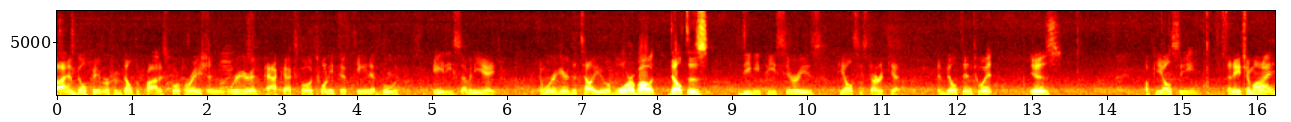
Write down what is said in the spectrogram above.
Hi, I'm Bill Faber from Delta Products Corporation. We're here at PACK Expo 2015 at booth 8078. And we're here to tell you more about Delta's DVP series PLC starter kit. And built into it is a PLC, an HMI,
